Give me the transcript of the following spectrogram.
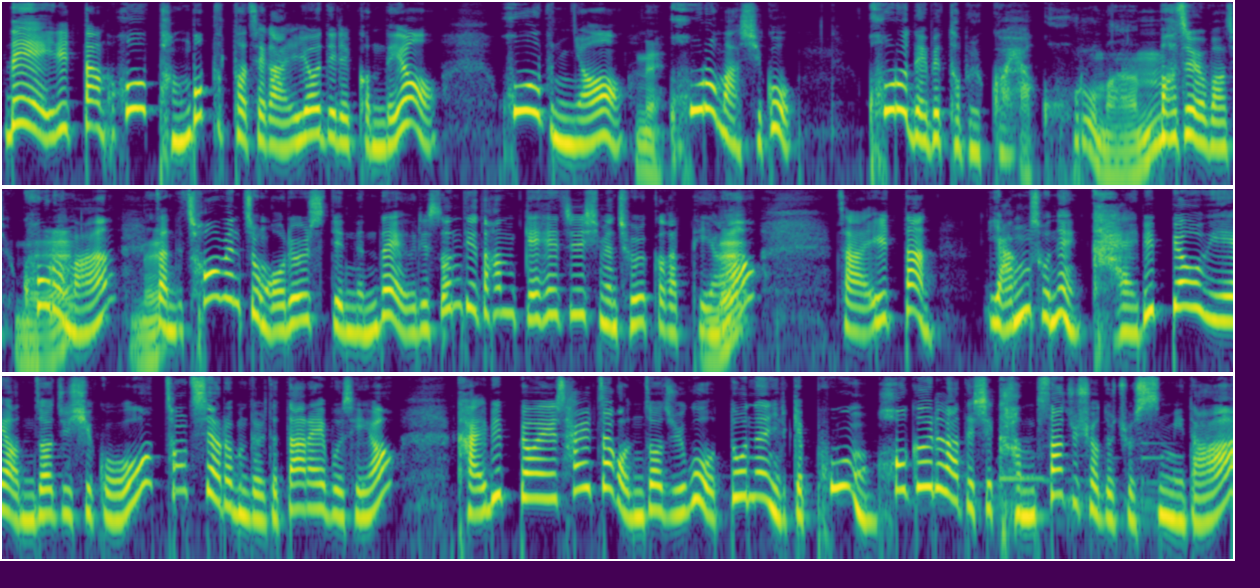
네, 일단 호흡 방법부터 제가 알려드릴 건데요. 호흡은요, 네. 코로 마시고 코로 내뱉어 볼 거예요. 코로만. 맞아요, 맞아요. 네. 코로만. 네. 일단 근데 처음엔 좀 어려울 수도 있는데 우리 썬디도 함께 해주시면 좋을 것 같아요. 네. 자, 일단 양손은 갈비뼈 위에 얹어주시고 청취자 여러분들도 따라해 보세요. 갈비뼈에 살짝 얹어주고 또는 이렇게 퐁 허그를 하듯이 감싸주셔도 좋습니다.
